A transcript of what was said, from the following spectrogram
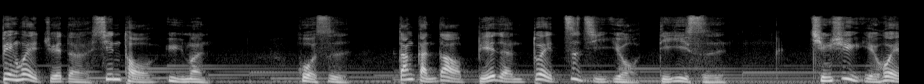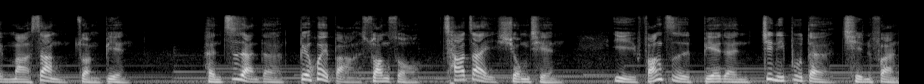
便会觉得心头郁闷，或是当感到别人对自己有敌意时，情绪也会马上转变，很自然的便会把双手插在胸前，以防止别人进一步的侵犯。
